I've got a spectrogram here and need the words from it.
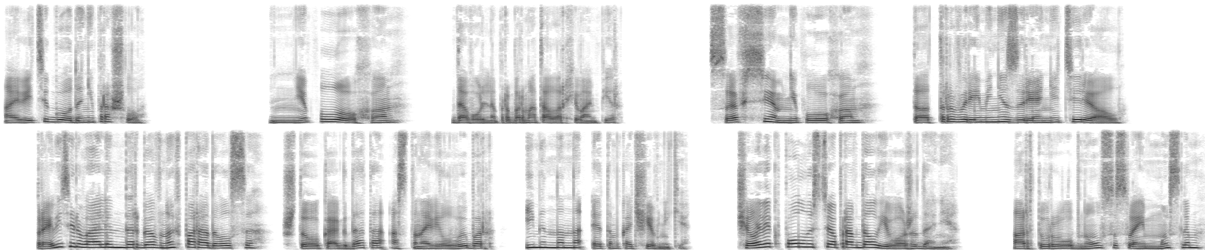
а ведь и года не прошло. «Неплохо», — довольно пробормотал архивампир. «Совсем неплохо. Татр времени зря не терял». Правитель Вайленберга вновь порадовался, что когда-то остановил выбор именно на этом кочевнике. Человек полностью оправдал его ожидания. Артур улыбнулся своим мыслям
